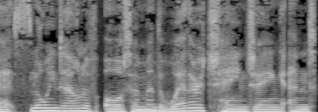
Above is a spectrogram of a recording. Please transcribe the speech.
uh, slowing down of autumn and the Mm. weather changing and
